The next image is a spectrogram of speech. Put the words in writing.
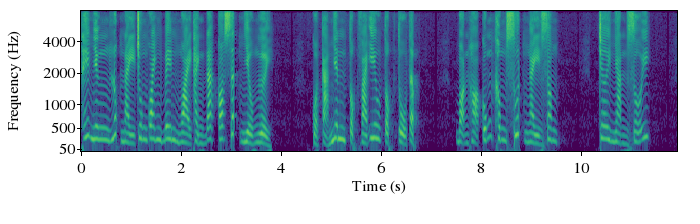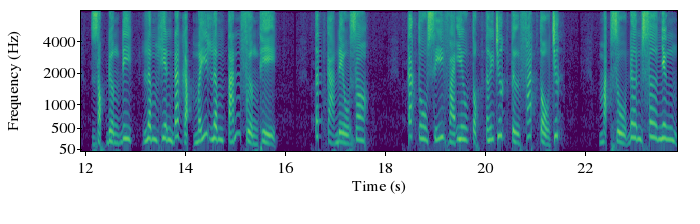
Thế nhưng lúc này chung quanh bên ngoài thành đã có rất nhiều người. Của cả nhân tộc và yêu tộc tụ tập. Bọn họ cũng không suốt ngày rong. Chơi nhàn dối. Dọc đường đi, Lâm Hiên đã gặp mấy lâm tán phường thị. Tất cả đều do các tu sĩ và yêu tộc tới trước từ phát tổ chức. Mặc dù đơn sơ nhưng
